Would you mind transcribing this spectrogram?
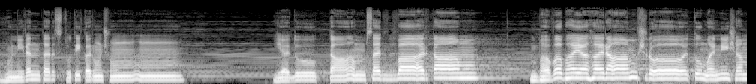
હું નિરંતર સ્તુતિ કરું છું. यदुक्तां सद्वार्तां भवभयहरां श्रोतुमनिशं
